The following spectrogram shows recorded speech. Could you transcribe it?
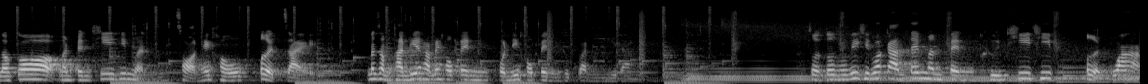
แล้วก็มันเป็นที่ที่เหมือนสอนให้เขาเปิดใจ มันสำคัญที่จะทำให้เขาเป็นคนที่เขาเป็นทุกวันนี้ได้ ส่วนตัวโซฟี่คิดว่าการเต้นมันเป็นพื้นที่ที่เปิดกว้าง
